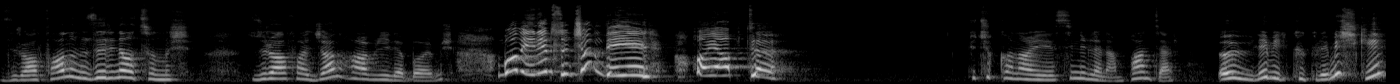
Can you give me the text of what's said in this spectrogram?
zürafanın üzerine atılmış. Zürafa can havliyle bağırmış. Bu benim suçum değil. O yaptı. Küçük kanaryaya sinirlenen panter öyle bir kükremiş ki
